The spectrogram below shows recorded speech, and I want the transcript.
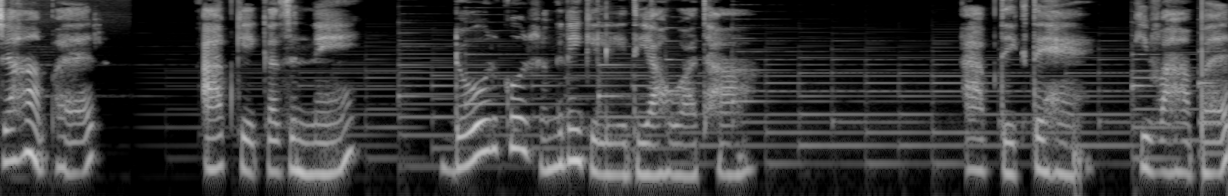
जहाँ पर आपके कजिन ने डोर को रंगने के लिए दिया हुआ था। आप देखते हैं कि वहाँ पर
